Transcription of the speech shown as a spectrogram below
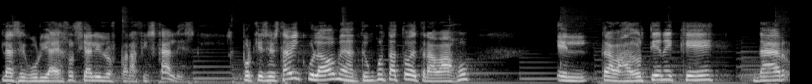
la seguridad social y los parafiscales. Porque si está vinculado mediante un contrato de trabajo, el trabajador tiene que dar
